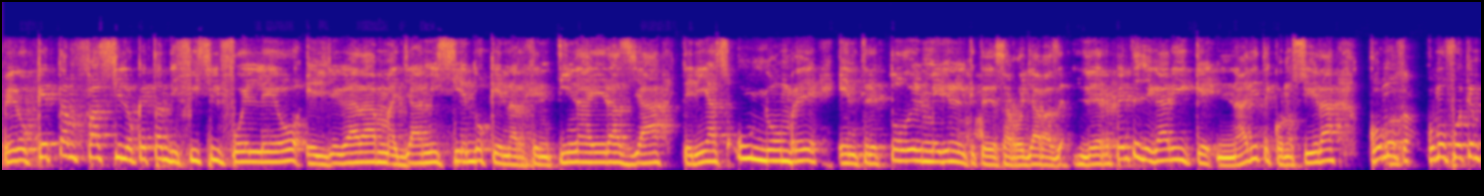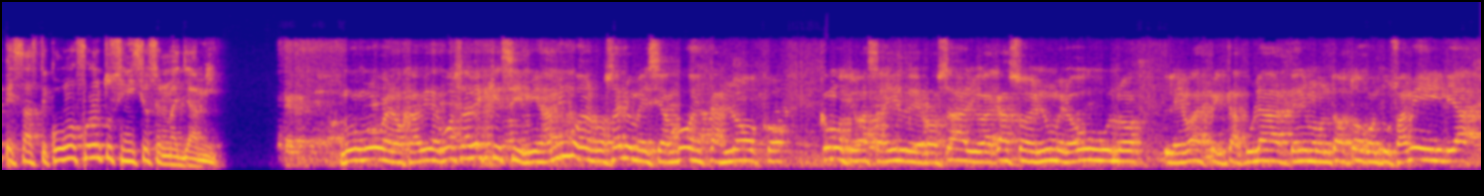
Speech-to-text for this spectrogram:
Pero qué tan fácil o qué tan difícil fue, Leo, el llegar a Miami, siendo que en Argentina eras ya, tenías un nombre entre todo el medio en el que te desarrollabas. De repente llegar y que nadie te conociera, ¿cómo, cómo fue que empezaste? ¿Cómo fueron tus inicios en Miami? Muy, muy bueno, Javier. Vos sabés que sí, mis amigos en Rosario me decían, vos estás loco, ¿cómo te vas a ir de Rosario? ¿Acaso el número uno? Le va espectacular, tenés montado todo con tu familia,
